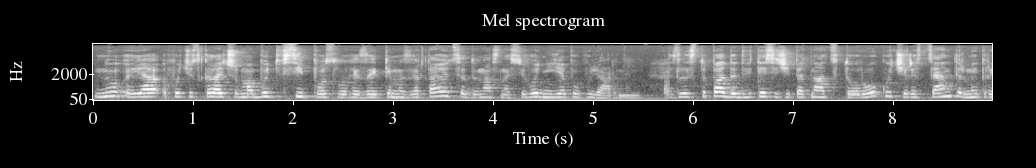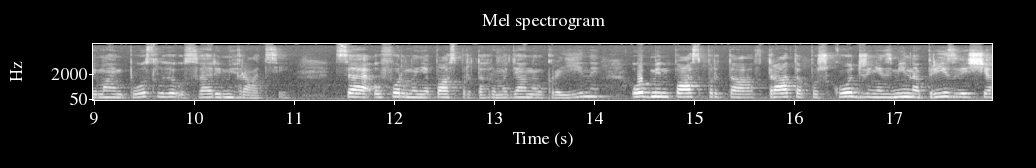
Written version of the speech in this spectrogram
Ну, я хочу сказати, що, мабуть, всі послуги, за якими звертаються до нас на сьогодні, є популярними. З листопада 2015 року через центр ми приймаємо послуги у сфері міграції. Це оформлення паспорта громадяна України, обмін паспорта, втрата, пошкодження, зміна прізвища,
